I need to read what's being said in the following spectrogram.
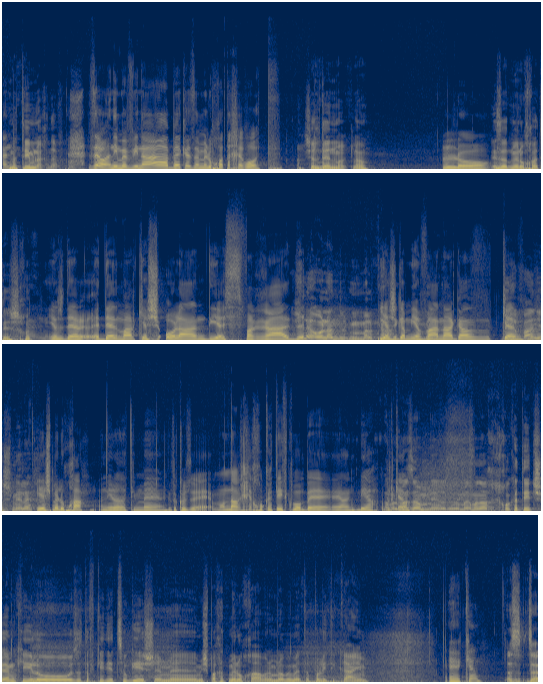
אני- מתאים לך דווקא. זהו, אני מבינה בכזה מלוכות אחרות. של דנמרק, לא? לא. איזה עוד מלוכות יש חוץ? יש דר- דנמרק, יש הולנד, יש ספרד, יש להולנד מלכה. יש גם יוון אגב. כן. ביוון יש מלך? יש מלוכה, אני לא יודעת אם אה, זה כזה מונרכיה חוקתית כמו באנגליה. אבל כן. מה זה אומר? זה אומר מנהיגה חוקתית שהם כאילו, זה תפקיד ייצוגי, שהם אה, משפחת מלוכה, אבל הם לא באמת הפוליטיקאים. אה, כן. אז זה,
